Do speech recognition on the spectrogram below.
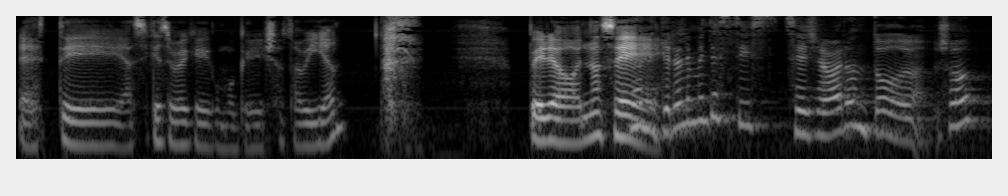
Este, así que se ve que como que ya sabían. pero no sé. literalmente sí se llevaron todo. Yo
